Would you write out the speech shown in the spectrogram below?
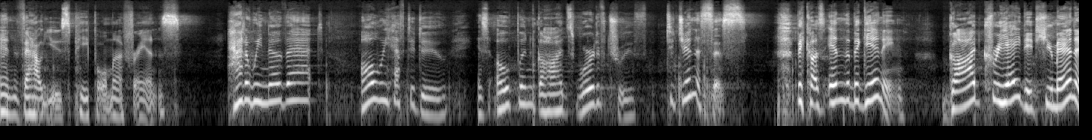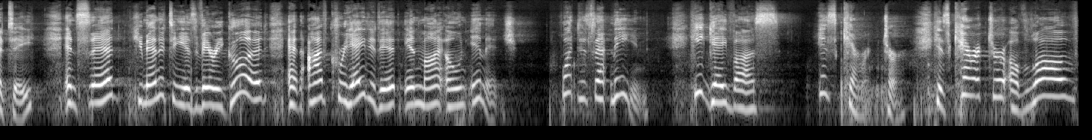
and values people, my friends. How do we know that? All we have to do is open God's word of truth to Genesis. Because in the beginning, God created humanity and said, Humanity is very good, and I've created it in my own image. What does that mean? He gave us his character, his character of love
